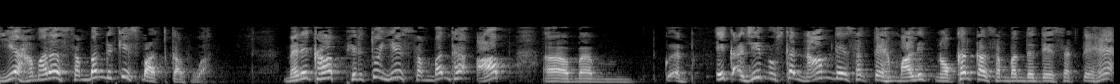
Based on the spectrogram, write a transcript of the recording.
ये हमारा संबंध किस बात का हुआ? मैंने कहा, फिर तो ये संबंध आप एक अजीब उसका नाम दे सकते हैं मालिक नौकर का संबंध दे सकते हैं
